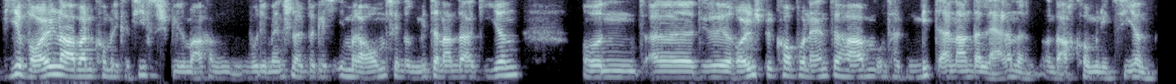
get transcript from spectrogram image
Wir wollen aber ein kommunikatives Spiel machen, wo die Menschen halt wirklich im Raum sind und miteinander agieren und äh, diese Rollenspielkomponente haben und halt miteinander lernen und auch kommunizieren.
